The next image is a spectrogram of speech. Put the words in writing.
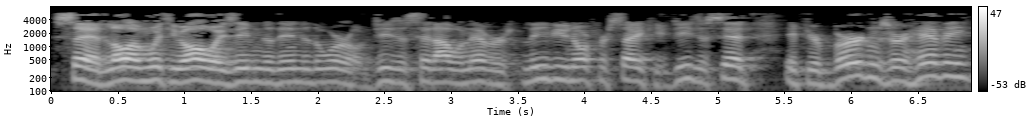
said, Lo, I'm with you always, even to the end of the world. Jesus said, I will never leave you nor forsake you. Jesus said, If your burdens are heavy,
